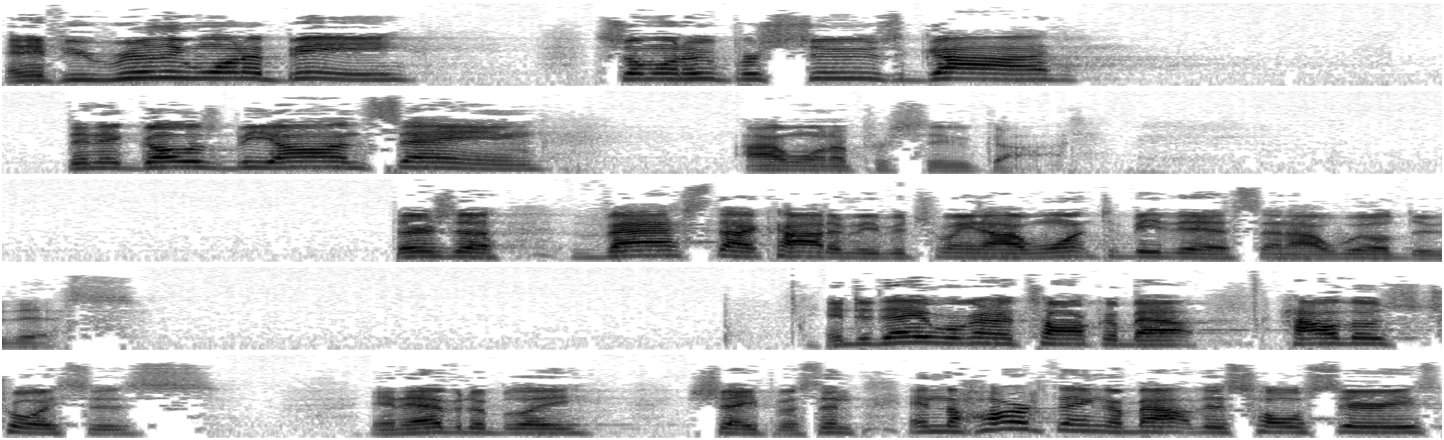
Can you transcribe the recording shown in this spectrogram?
And if you really want to be someone who pursues God, then it goes beyond saying, I want to pursue God. There's a vast dichotomy between I want to be this and I will do this. And today we're going to talk about how those choices inevitably shape us. And, and the hard thing about this whole series,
